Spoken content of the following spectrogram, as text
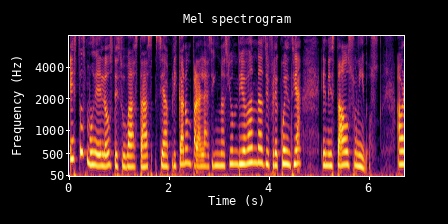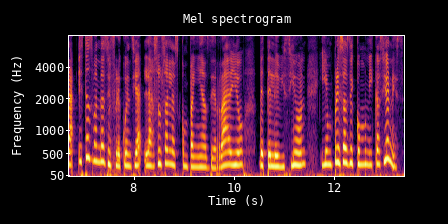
Estos modelos de subastas se aplicaron para la asignación de bandas de frecuencia en Estados Unidos. Ahora, estas bandas de frecuencia las usan las compañías de radio, de televisión y empresas de comunicaciones.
